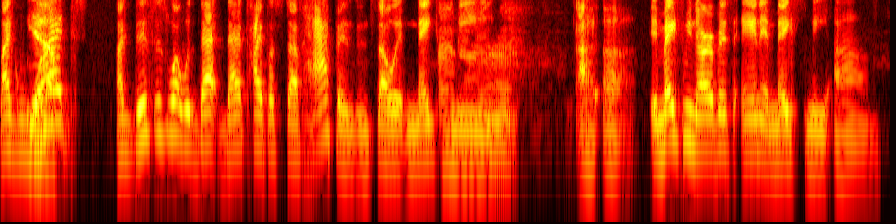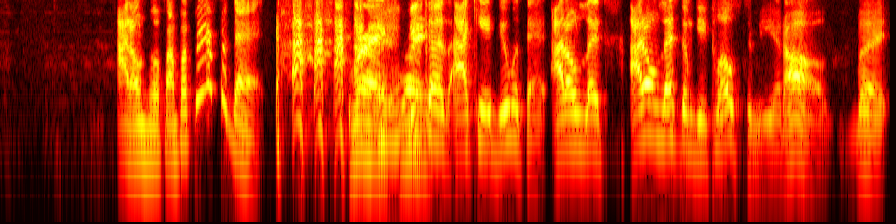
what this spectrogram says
Like what? Like this is what would that that type of stuff happens, and so it makes mm-hmm. me. Uh, uh, it makes me nervous, and it makes me um I don't know if I'm prepared for that. right, right, Because I can't deal with that. I don't let I don't let them get close to me at all. But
